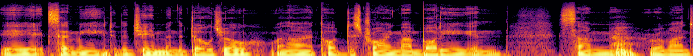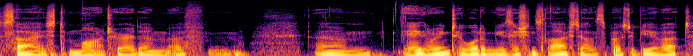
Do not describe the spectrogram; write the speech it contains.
It sent me to the gym and the dojo when I thought destroying my body in some romanticized martyrdom of um, adhering to what a musician's lifestyle is supposed to be about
